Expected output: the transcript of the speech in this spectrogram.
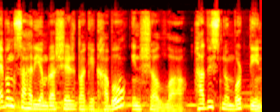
এবং সাহারি আমরা শেষ ভাগে খাব ইনশাআল্লাহ। হাদিস নম্বর তিন।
